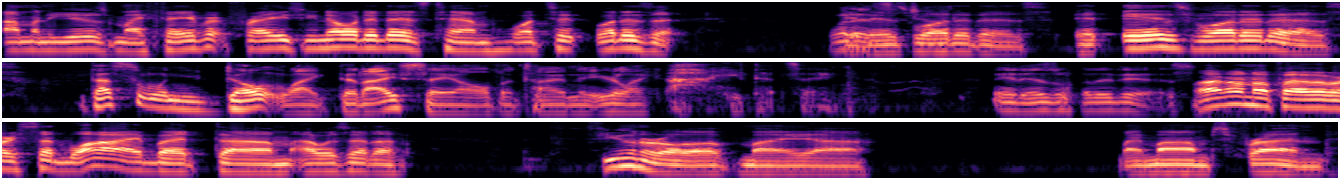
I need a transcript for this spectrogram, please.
I'm going to use my favorite phrase. You know what it is, Tim? What's it? What is it? What It is is what it is. It is what it is. That's the one you don't like that I say all the time. That you're like, "Ah, I hate that saying. It is what it is. I don't know if I've ever said why, but um, I was at a funeral of my uh, my mom's friend,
